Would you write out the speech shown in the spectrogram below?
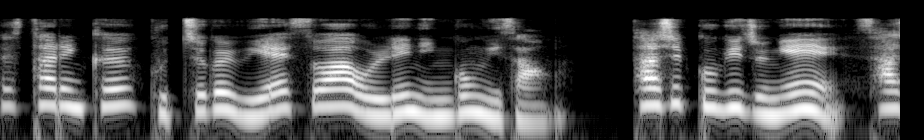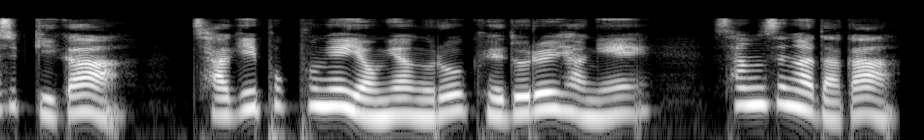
스타링크 구축을 위해 쏘아 올린 인공위성 49기 중에 40기가 자기 폭풍의 영향으로 궤도를 향해 상승하다가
